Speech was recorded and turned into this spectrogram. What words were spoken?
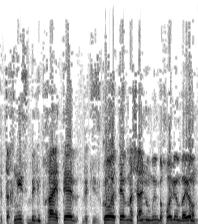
ותכניס בלבך היטב, ותזכור היטב מה שאנו אומרים בכל יום ויום.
